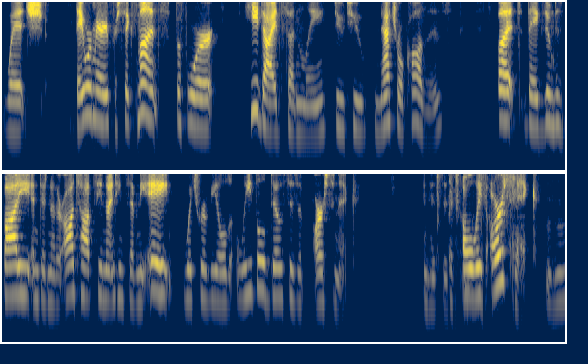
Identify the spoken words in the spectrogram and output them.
which they were married for six months before he died suddenly due to natural causes. But they exhumed his body and did another autopsy in 1978, which revealed lethal doses of arsenic in his system. It's always arsenic. hmm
